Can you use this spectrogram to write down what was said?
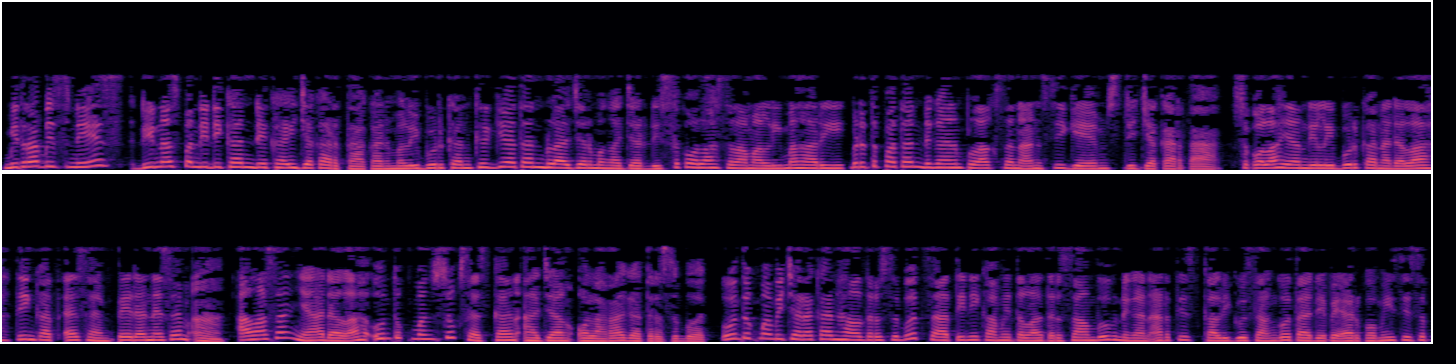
Mitra bisnis, Dinas Pendidikan DKI Jakarta akan meliburkan kegiatan belajar mengajar di sekolah selama lima hari bertepatan dengan pelaksanaan SEA Games di Jakarta. Sekolah yang diliburkan adalah tingkat SMP dan SMA. Alasannya adalah untuk mensukseskan ajang olahraga tersebut. Untuk membicarakan hal tersebut, saat ini kami telah tersambung dengan artis sekaligus anggota DPR Komisi 10,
